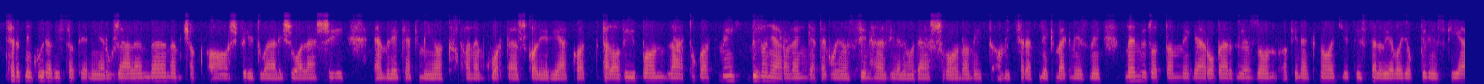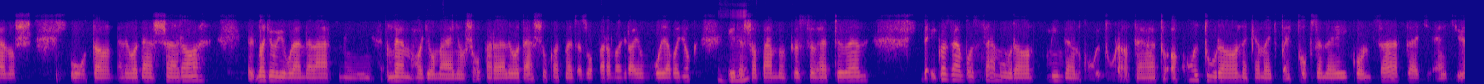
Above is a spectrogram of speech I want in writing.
Szeretnénk újra visszatérni Jeruzsálembe, nem csak a spirituális vallási emlékek miatt, hanem kortárs galériákat Tel Avivban látogatni. Bizonyára rengeteg olyan színházi előadás van, amit, amit szeretnék megnézni. Nem jutottam még el Robert Wilson, akinek nagy tisztelője vagyok Pilinszki János óta előadására, nagyon jó lenne látni nem hagyományos opera előadásokat, mert az opera nagy rajongója vagyok, uh-huh. édesapámnak köszönhetően, de igazából számomra minden kultúra. Tehát a kultúra nekem egy, egy popzenei koncert, egy, egy,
